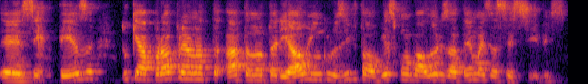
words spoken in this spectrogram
é, certeza do que a própria ata notarial, e inclusive talvez com valores até mais acessíveis.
